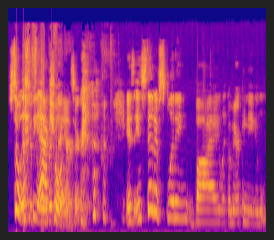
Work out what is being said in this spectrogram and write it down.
So It's the a little bit actual answer is instead of splitting by like American League and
